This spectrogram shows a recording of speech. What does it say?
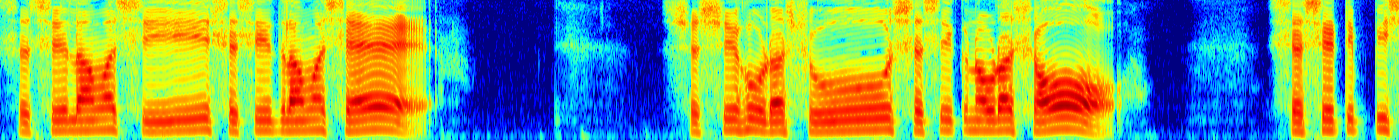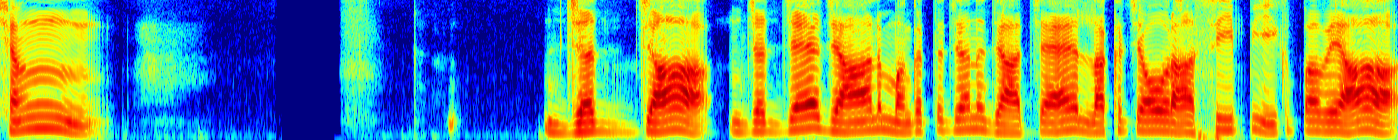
ਸ਼ਸ਼ੇ ਲਾਵਾ ਛੇ ਸ਼ਸ਼ੇ ਦਲਾਵਾ ਸ਼ੈ ਸ਼ਸ਼ੇ ਹੋੜਾ ਸ਼ੋ ਸ਼ਸ਼ੇ ਕਨੌੜਾ ਸ਼ੌ ਸ਼ਸ਼ੇ ਟਿੱਪੀ ਸ਼ੰ ਜੱਜਾ ਜੱਜੈ ਜਾਨ ਮੰਗਤ ਜਨ ਜਾਚੈ, ਲੱਖ 84 ਭੀਖ ਭਵਿਆ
